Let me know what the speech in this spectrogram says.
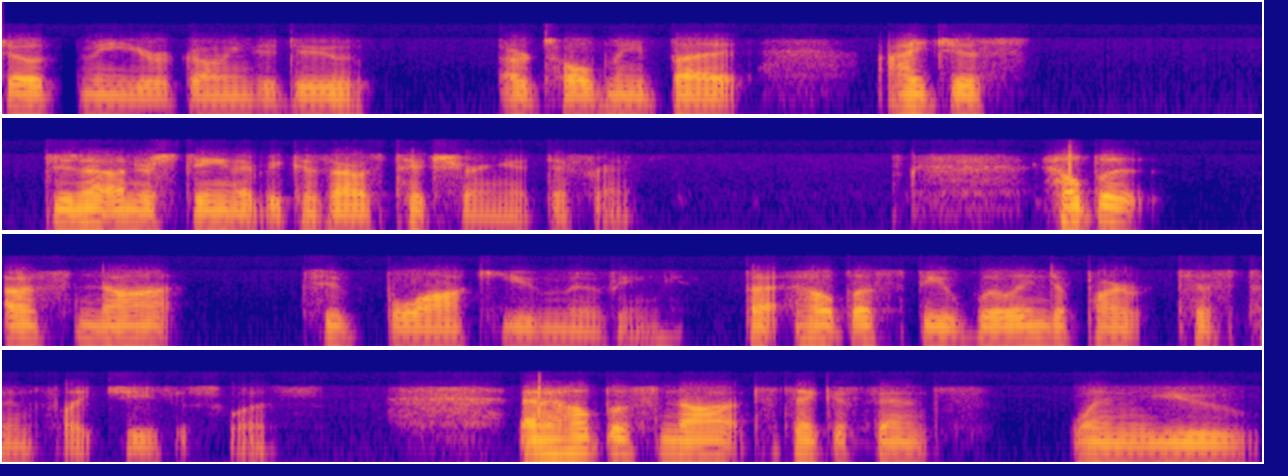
showed me you were going to do or told me, but I just didn't understand it because I was picturing it different. Help it, us not to block you moving, but help us be willing to participants like Jesus was. And help us not to take offense when you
